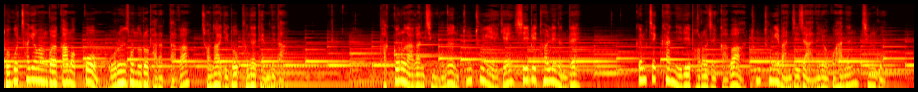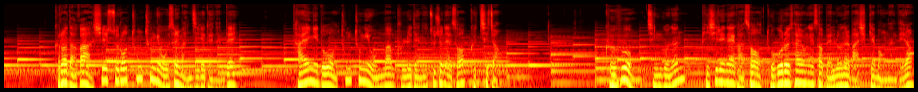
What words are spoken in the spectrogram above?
도구 착용한 걸 까먹고 오른손으로 받았다가 전화기도 분해됩니다. 밖으로 나간 친구는 퉁퉁이에게 씹이 털리는데 끔찍한 일이 벌어질까봐 퉁퉁이 만지지 않으려고 하는 친구. 그러다가 실수로 퉁퉁이 옷을 만지게 되는데 다행히도 퉁퉁이 옷만 분리되는 수준에서 그치죠. 그후 친구는 비시린에 가서 도구를 사용해서 멜론을 맛있게 먹는데요.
